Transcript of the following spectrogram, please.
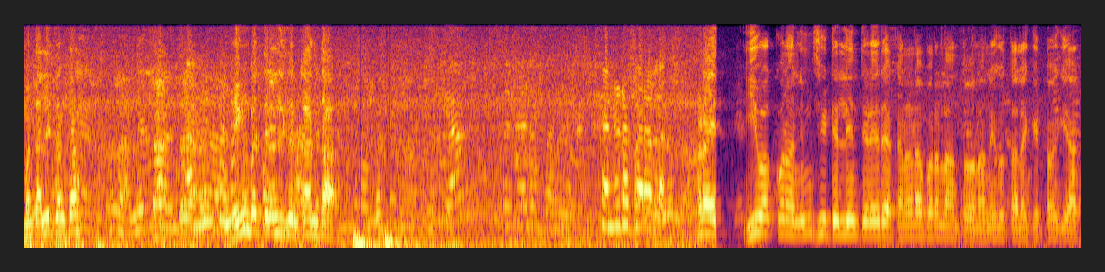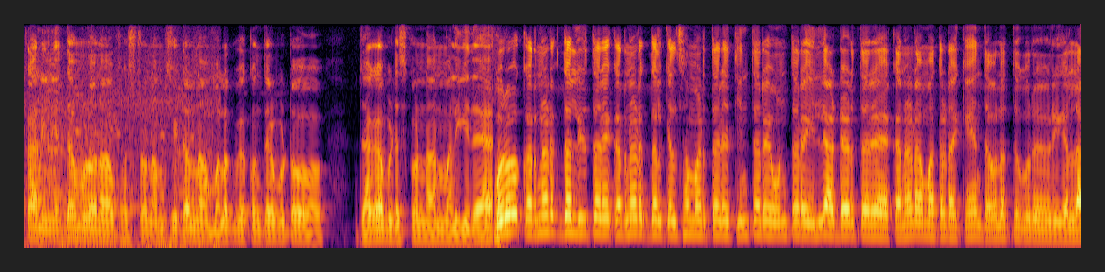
ಮತ್ತೆ ಅಲ್ಲಿ ತನಕ? ಹೆಂಗ್ ಬರ್ತೀರ ಅಲ್ಲಿ ತನಕ ಅಂತ? ಕನ್ನಡ ಬರಲ್ಲ. ಅಣ್ಣ ಇವಕ್ಕೂ ನಾನು ನಿಮ್ಮ ಸೀಟ್ ಎಲ್ಲಿ ಅಂತ ಹೇಳಿದ್ರೆ ಕನ್ನಡ ಬರಲ್ಲ ಅಂತ ನನಗೂ ತಲೆ ಕೆಟ್ಟೋಗಿ ಅಕ್ಕ ನೀನು ಎದ್ದ ಬಿಡು ನಾವು ಫಸ್ಟ್ ನಮ್ಮ ಸೀಟಲ್ಲಿ ನಾವು ಮಲಗಬೇಕು ಅಂತ ಹೇಳ್ಬಿಟ್ಟು ಜಾಗ ಬಿಡಿಸ್ಕೊಂಡು ನಾನು ಮಲಗಿದೆ. ಗುರು, ಕರ್ನಾಟಕದಲ್ಲಿ ಇರ್ತಾರೆ, ಕರ್ನಾಟಕದಲ್ಲಿ ಕೆಲಸ ಮಾಡ್ತಾರೆ, ತಿಂತಾರೆ, ಉಣ್ತಾರೆ, ಇಲ್ಲೇ ಅಡ್ಡಾಡ್ತಾರೆ, ಕನ್ನಡ ಮಾತಾಡಕ್ಕೆ ದೌಲತ್ತು ಗುರು ಇವರಿಗೆಲ್ಲ.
